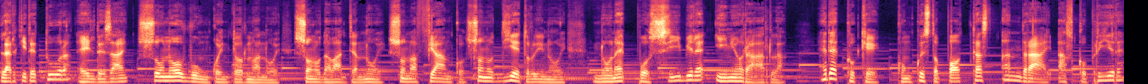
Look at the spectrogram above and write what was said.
L'architettura e il design sono ovunque intorno a noi, sono davanti a noi, sono a fianco, sono dietro di noi, non è possibile ignorarla. Ed ecco che con questo podcast andrai a scoprire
